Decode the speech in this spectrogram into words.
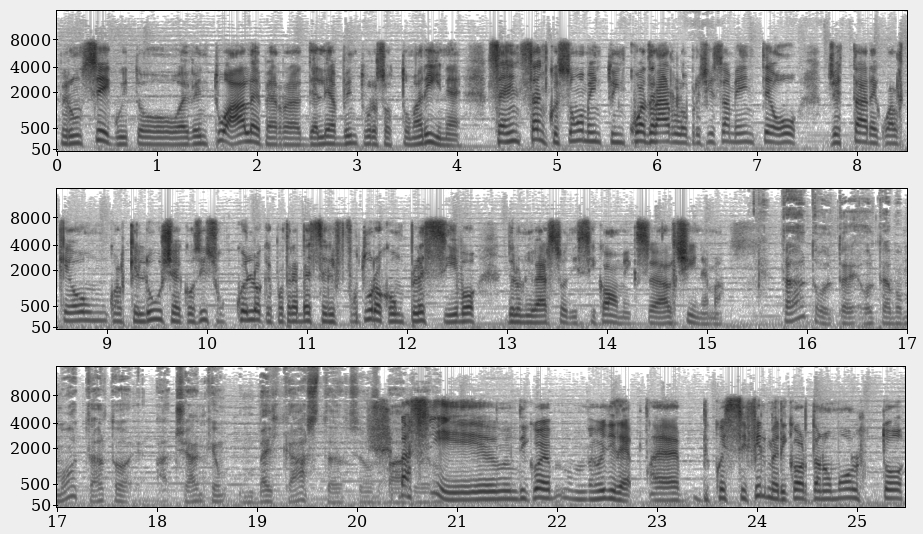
per un seguito eventuale per delle avventure sottomarine, senza in questo momento inquadrarlo precisamente o gettare qualche, qualche luce così su quello che potrebbe essere il futuro complessivo dell'universo DC Comics al cinema. Tra l'altro, oltre, oltre a Momot, tra l'altro c'è anche un, bel cast, se non sbaglio. Ma sì, dico, eh, vuol dire, eh, questi film ricordano molto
